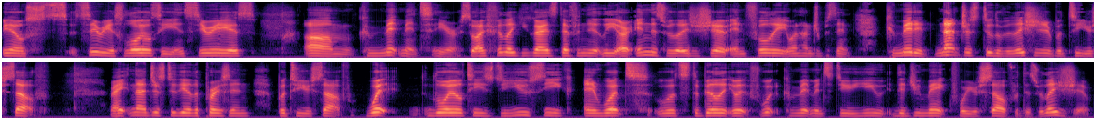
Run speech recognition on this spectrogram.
you know, serious loyalty and serious um, commitment here. So I feel like you guys definitely are in this relationship and fully 100% committed, not just to the relationship, but to yourself, right? Not just to the other person, but to yourself. What loyalties do you seek, and what what stability, what, what commitments do you did you make for yourself with this relationship?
